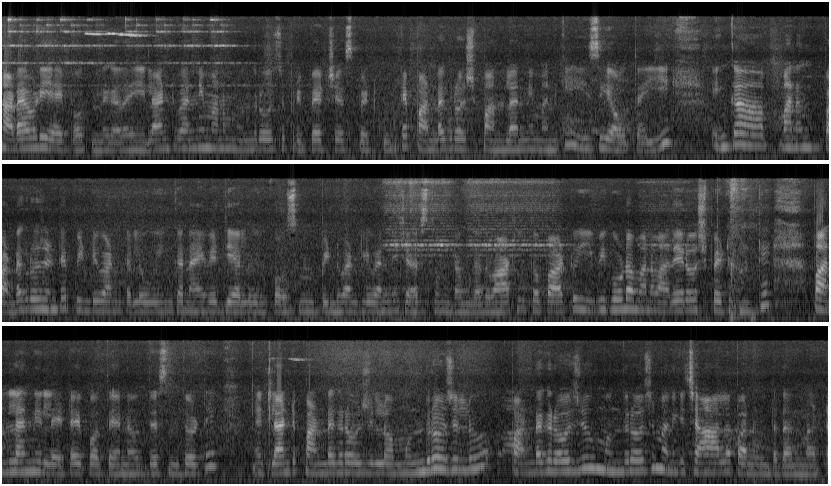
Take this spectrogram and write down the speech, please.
హడావిడి అయిపోతుంది కదా. ఇలాంటివన్నీ మనం ముందు రోజు ప్రిపేర్ చేసి పెట్టుకుంటే పండగ రోజు పనులన్నీ మనకి ఈజీ అవుతాయి. ఇంకా మనం పండగ రోజు అంటే పిండి వంటలు ఇంకా నైవేద్యాలు కోసం పిండి వంటలు ఇవన్నీ చేస్తూ ఉంటాం కదా. వాటితో పాటు ఇవి కూడా మనం అదే రోజు పెట్టుకుంటే పనులన్నీ లేట్ అయిపోతాయి అనే ఉద్దేశంతో ఇట్లాంటి పండగ రోజుల్లో ముందు రోజుల్లో పండగ రోజు ముందు రోజు మనకి చాలా పని ఉంటుంది అనమాట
